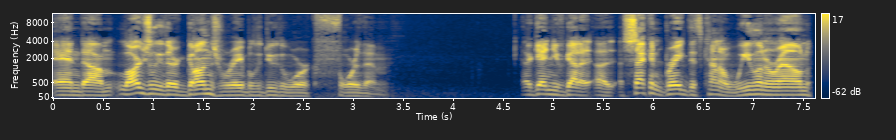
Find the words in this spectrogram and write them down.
and um, largely their guns were able to do the work for them. Again, you've got a, a second brig that's kind of wheeling around,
